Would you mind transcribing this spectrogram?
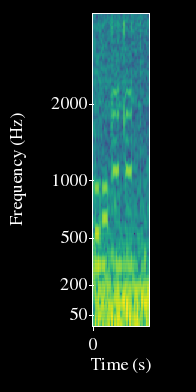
you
